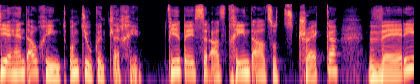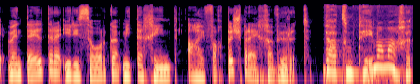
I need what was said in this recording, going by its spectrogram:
die haben auch Kinder und Jugendliche. Viel besser als die Kinder also zu tracken, wäre, wenn die Eltern ihre Sorgen mit dem Kind einfach besprechen würden. Da zum Thema machen.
